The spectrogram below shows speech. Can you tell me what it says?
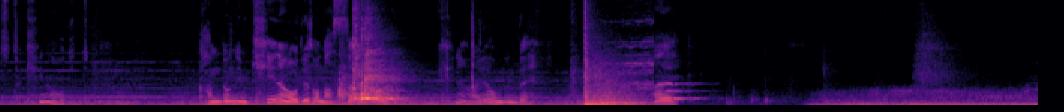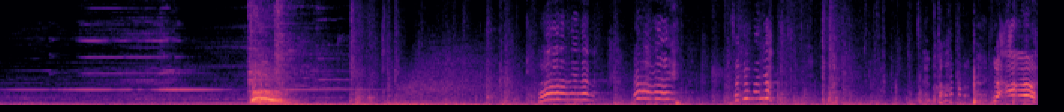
진짜 키는 어딨지? 감독님 키는 어디서 났어요? 키는 아예 없는데? 아이 야!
